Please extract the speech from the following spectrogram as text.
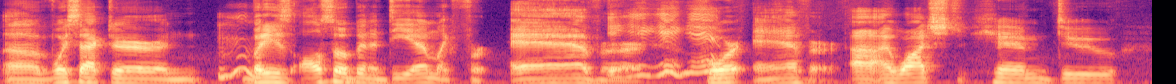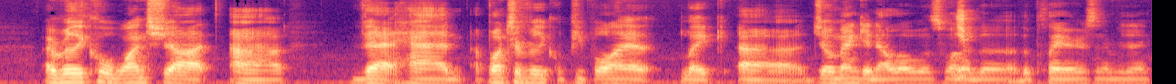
a voice actor and Mhm. but he's also been a DM like forever yeah, yeah, yeah. forever. Uh, I watched him do a really cool one shot uh, that had a bunch of really cool people on it. Like uh, Joe Manganiello was one Yep. of the the players and everything.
